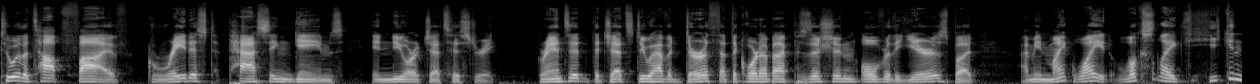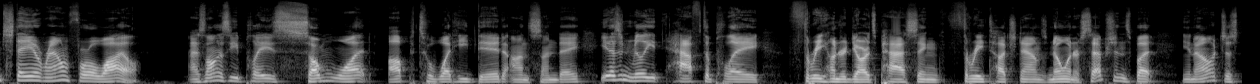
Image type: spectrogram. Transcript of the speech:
two of the top five greatest passing games in New York Jets history. Granted, the Jets do have a dearth at the quarterback position over the years, but I mean, Mike White looks like he can stay around for a while. As long as he plays somewhat up to what he did on Sunday, he doesn't really have to play 300 yards passing, three touchdowns, no interceptions, but you know, just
